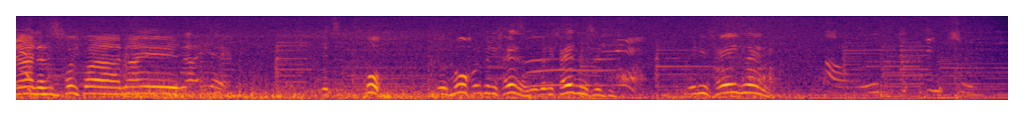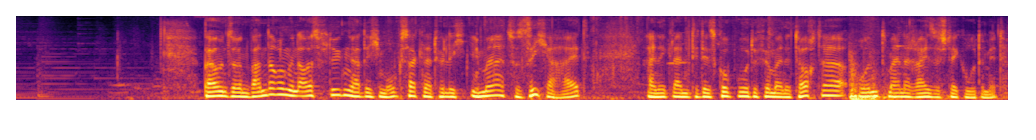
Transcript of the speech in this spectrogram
Ja, das ist furchtbar. Nein, nein. Jetzt hoch. Und hoch über die Felsen. Über die Felsen wichtig. Über die Felsen. Bei unseren Wanderungen und Ausflügen hatte ich im Rucksack natürlich immer zur Sicherheit eine kleine Teleskoproute für meine Tochter und meine Reisesteckroute mit.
